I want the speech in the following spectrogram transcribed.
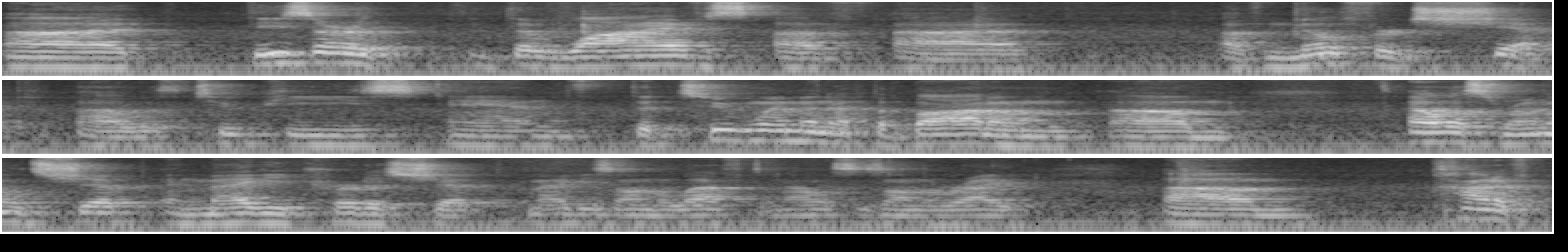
Uh, these are the wives of, uh, of Milford Shipp, uh, with two P's, and the two women at the bottom, um, Ellis Reynolds Shipp and Maggie Curtis Shipp. Maggie's on the left and Ellis is on the right. Um, kind of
